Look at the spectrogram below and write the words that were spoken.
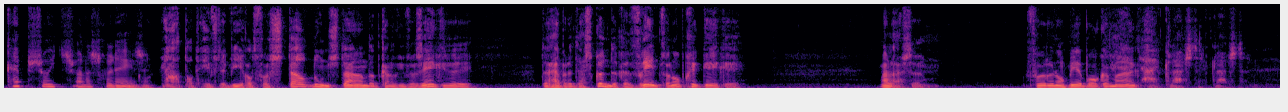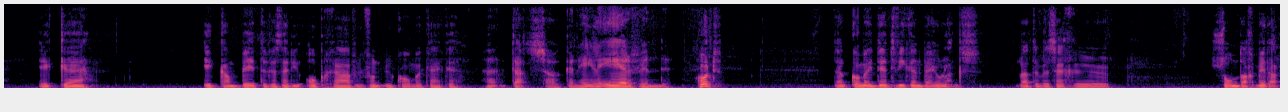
heb zoiets wel eens gelezen. Ja, dat heeft de wereld versteld doen staan, dat kan ik u verzekeren. Daar hebben de deskundigen vreemd van opgekeken. Maar luister, voor u nog meer brokken maakt... Ja, ik luister, ik luister. Ik, eh, ik kan beter eens naar die opgraving van u komen kijken. Eh, Dat zou ik een hele eer vinden. Goed. Dan kom ik dit weekend bij u langs. Laten we zeggen... zondagmiddag.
